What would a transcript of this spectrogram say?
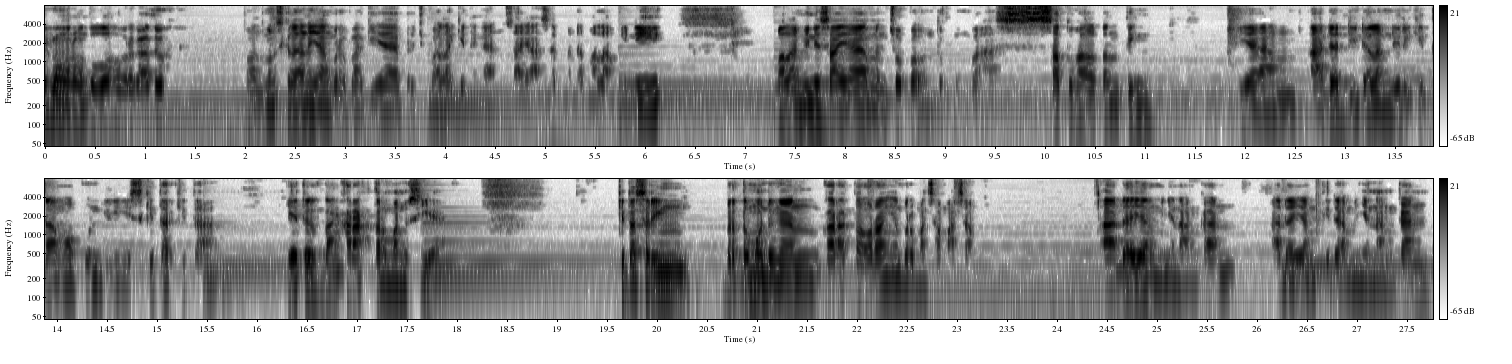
Assalamualaikum warahmatullahi wabarakatuh. Teman-teman sekalian yang berbahagia, berjumpa lagi dengan saya Asep pada malam ini. Malam ini saya mencoba untuk membahas satu hal penting yang ada di dalam diri kita maupun di sekitar kita, yaitu tentang karakter manusia. Kita sering bertemu dengan karakter orang yang bermacam-macam. Ada yang menyenangkan, ada yang tidak menyenangkan,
